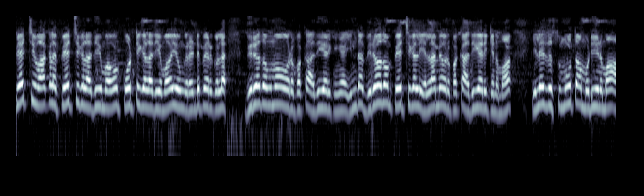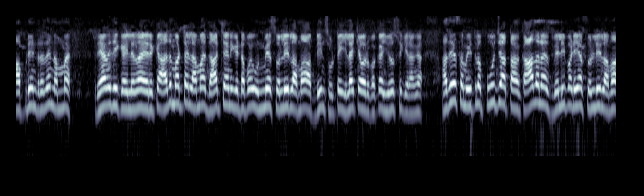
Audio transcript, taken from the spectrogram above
பேச்சு வாக்கில் பேச்சுகள் அதிகமாகவும் போட்டிகள் அதிகமாகவும் இவங்க ரெண்டு பேருக்குள்ள விரோதமும் ஒரு பக்கம் அதிகரிக்குங்க. இந்த விரோதம் பேச்சுகள் எல்லாமே ஒரு பக்கம் அதிகரிக்கணுமா? இல்லை இது ஸ்மூத்தா முடியணுமா? அப்படின்றது நம்ம ரேவதி கையில தான் இருக்கு. அது மட்டும் இல்லாம தாட்சாயணி கிட்ட போய் உண்மையை சொல்லிடலாமா அப்படின்னு சொல்லிட்டு இலக்கிய ஒரு பக்கம் யோசிக்கிறாங்க. அதே சமயத்தில் பூஜா தான் காதலை வெளிப்படையாக சொல்லிடலாமா?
